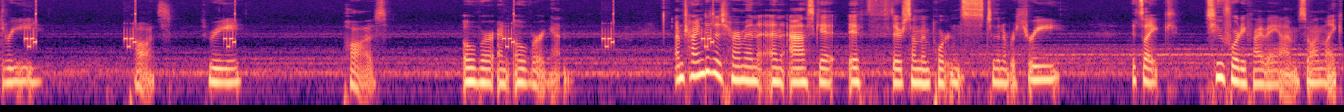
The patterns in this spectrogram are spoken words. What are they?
3 pause. 3 pause. Over and over again. I'm trying to determine and ask it if there's some importance to the number three. It's like 2:45 a.m. So I'm like,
